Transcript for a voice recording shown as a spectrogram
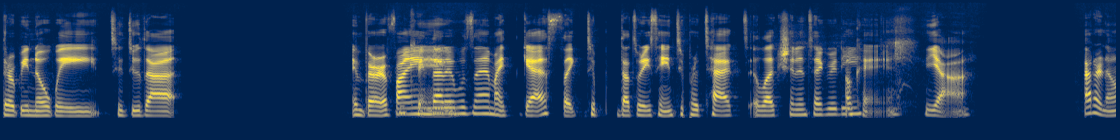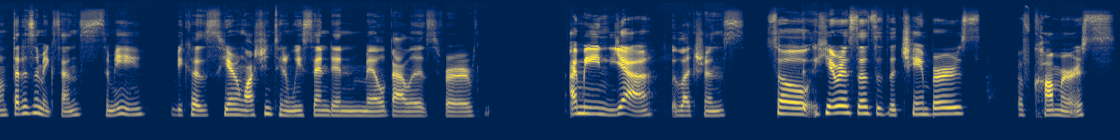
there would be no way to do that and verifying that it was them. I guess like to that's what he's saying to protect election integrity. Okay. Yeah. I don't know. That doesn't make sense to me because here in Washington, we send in mail ballots for I mean, yeah. elections. So here it says that the chambers of commerce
